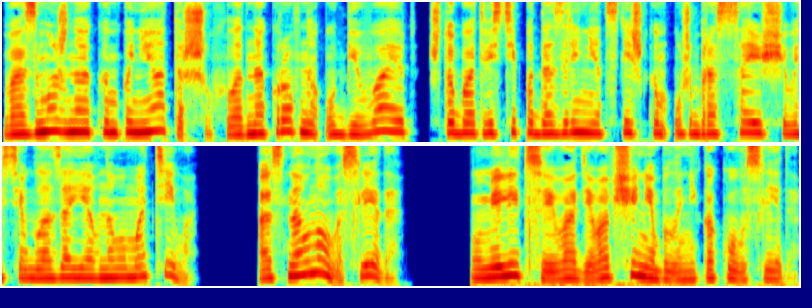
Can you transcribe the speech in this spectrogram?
Возможно, аккомпаниаторшу хладнокровно убивают, чтобы отвести подозрение от слишком уж бросающегося в глаза явного мотива. Основного следа. У милиции в Аде вообще не было никакого следа.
